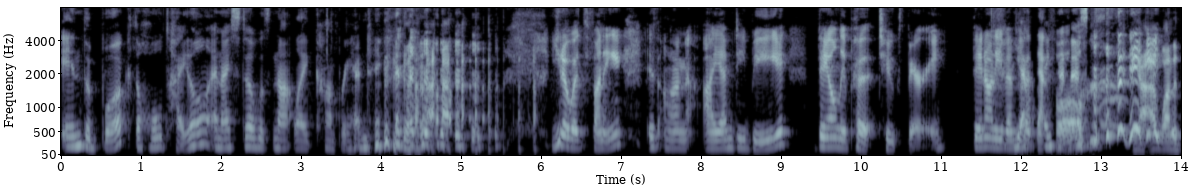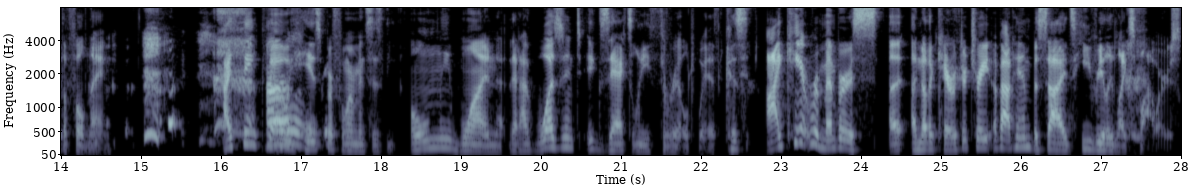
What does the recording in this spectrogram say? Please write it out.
in the book, the whole title, and I still was not like comprehending. you know what's funny is on IMDb they only put Tewksbury. They don't even Yeah, put that full. goodness. yeah, I wanted the full name. I think though Oh. his performance is the only one that I wasn't exactly thrilled with because I can't remember a s- a- another character trait about him besides he really likes flowers.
